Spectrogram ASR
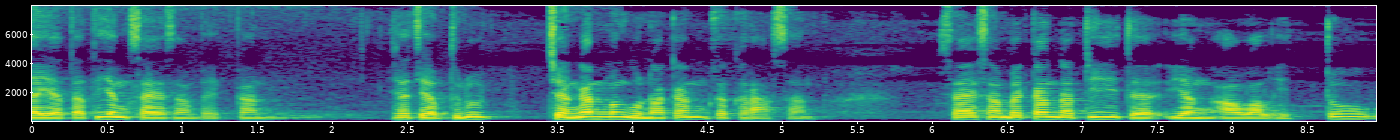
Lah ya tadi yang saya sampaikan. Saya jawab dulu jangan menggunakan kekerasan. Saya sampaikan tadi yang awal itu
